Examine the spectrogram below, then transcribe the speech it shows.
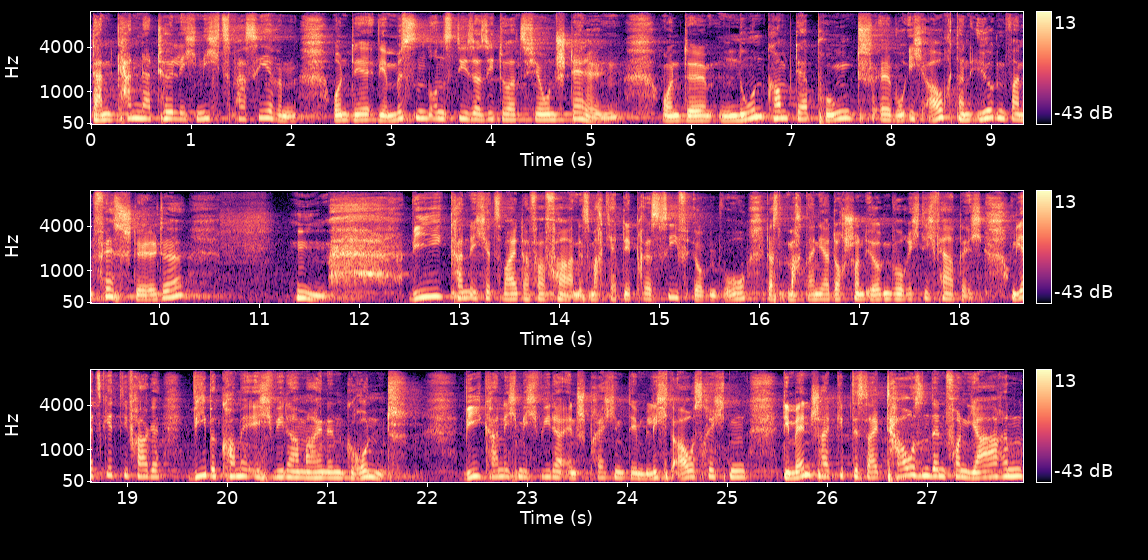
dann kann natürlich nichts passieren. Und äh, wir müssen uns dieser Situation stellen. Und äh, nun kommt der Punkt, wo ich auch dann irgendwann feststellte, denke, hm, wie kann ich jetzt weiter verfahren? Es macht ja depressiv irgendwo, das macht dann ja doch schon irgendwo richtig fertig. Und jetzt geht die Frage, wie bekomme ich wieder meinen Grund? Wie kann ich mich wieder entsprechend dem Licht ausrichten? Die Menschheit gibt es seit Tausenden von Jahren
